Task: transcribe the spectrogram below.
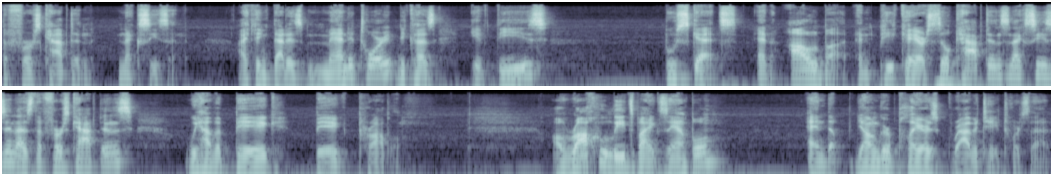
the first captain next season. I think that is mandatory because if these Busquets and Alba and Piqué are still captains next season as the first captains, we have a big, big problem. Araujo leads by example, and the younger players gravitate towards that.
